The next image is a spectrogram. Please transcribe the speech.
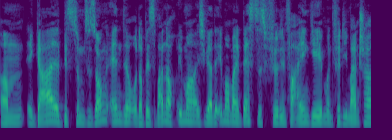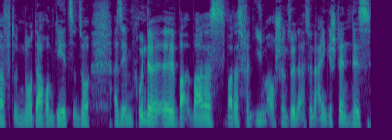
ähm, egal bis zum Saisonende oder bis wann auch immer, ich werde immer mein Bestes für den Verein geben und für die Mannschaft und nur darum geht's und so. Also im Grunde äh, war, war das war das von ihm auch schon so ein, so ein Eingeständnis,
